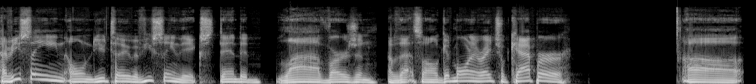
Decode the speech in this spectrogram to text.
Have you seen on YouTube, have you seen the extended live version of that song? Good morning, Rachel Capper. Uh,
